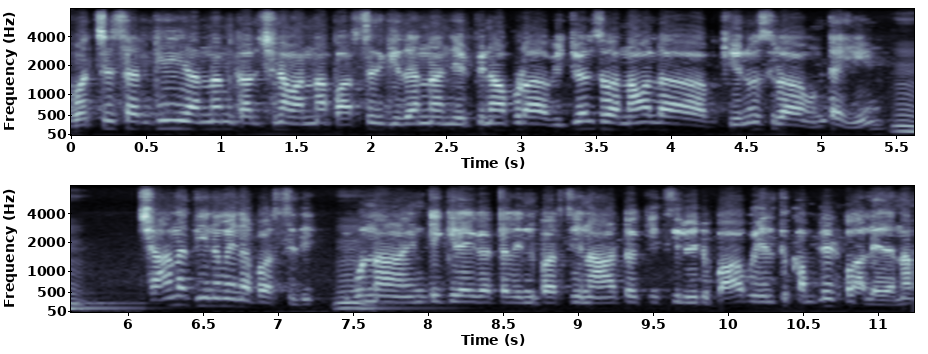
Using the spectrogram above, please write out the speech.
వచ్చేసరికి అన్నను కలిసిన అన్న పరిస్థితి ఇదన్న అని చెప్పినప్పుడు ఆ విజువల్స్ అన్న వాళ్ళ క్యూన్యూస్ లా ఉంటాయి. చాలా దీనమైన పరిస్థితి. ఇప్పుడు నా ఇంటికి కట్టలేని పరిస్థితి నా ఆటో కిచ్చి ఇటు బాబు హెల్త్ కంప్లీట్ బాగాలేదన్న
